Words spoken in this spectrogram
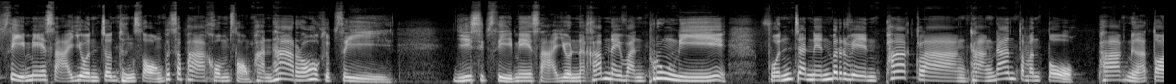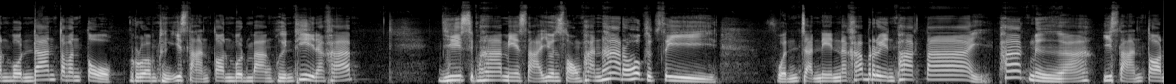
24 เมษายน จนถึง 2 พฤษภาคม 2564 24 เมษายนนะครับในวันพรุ่งนี้ ฝนจะเน้นบริเวณภาคกลางทางด้านตะวันตก ภาคเหนือตอนบนด้านตะวันตก รวมถึงอีสานตอนบนบางพื้นที่นะครับ 25 เมษายน 2564 ฝนจะเน้นนะครับบริเวณภาคใต้ ภาคเหนือ อีสานตอน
